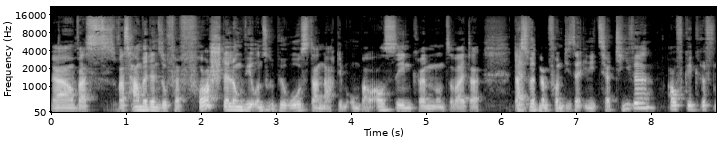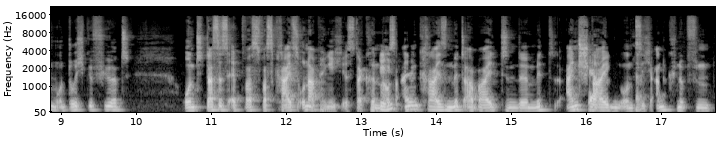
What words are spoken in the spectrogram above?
Ja, was, was haben wir denn so für Vorstellungen, wie unsere Büros dann nach dem Umbau aussehen können und so weiter? Das ja. wird dann von dieser Initiative aufgegriffen und durchgeführt. Und das ist etwas, was kreisunabhängig ist. Da können mhm. aus allen Kreisen Mitarbeitende mit einsteigen ja. und ja. sich anknüpfen,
